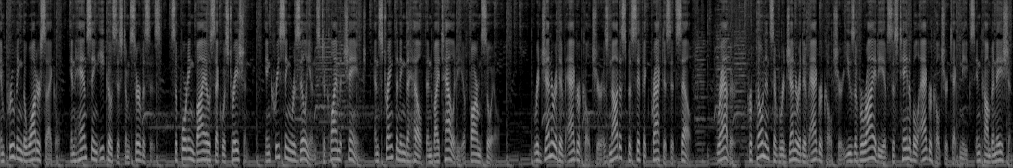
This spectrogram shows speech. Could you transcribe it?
improving the water cycle, enhancing ecosystem services, supporting biosequestration, increasing resilience to climate change, and strengthening the health and vitality of farm soil. Regenerative agriculture is not a specific practice itself. Rather, proponents of regenerative agriculture use a variety of sustainable agriculture techniques in combination.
